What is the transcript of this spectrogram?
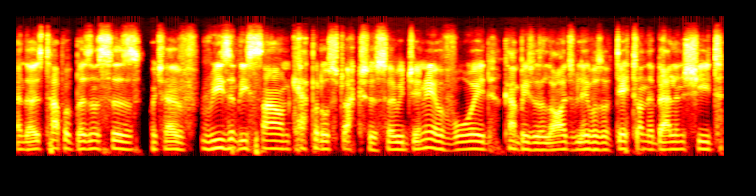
and those type of businesses which have reasonably sound capital structures. So we generally avoid companies with large levels of debt on their balance sheet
